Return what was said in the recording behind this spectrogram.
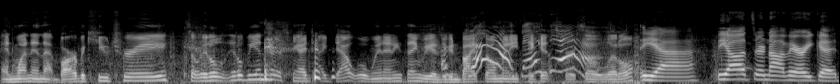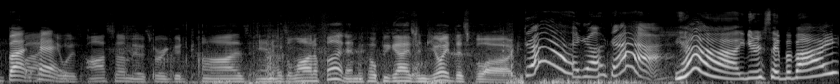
and one in that barbecue tree. So it'll it'll be interesting. I, I doubt we'll win anything because you can buy so many tickets for so little. Yeah. The odds are not very good, but, But hey. it was awesome. It was for a good cause, and it was a lot of fun. And we hope you guys enjoyed this vlog. Yeah. You gonna say bye-bye?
